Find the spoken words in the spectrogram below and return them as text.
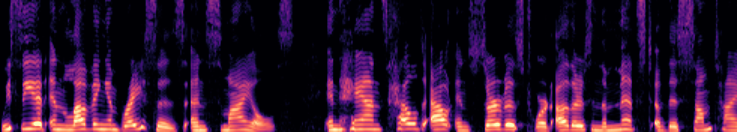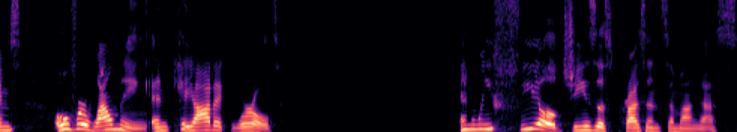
We see it in loving embraces and smiles, in hands held out in service toward others in the midst of this sometimes overwhelming and chaotic world. And we feel Jesus' presence among us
